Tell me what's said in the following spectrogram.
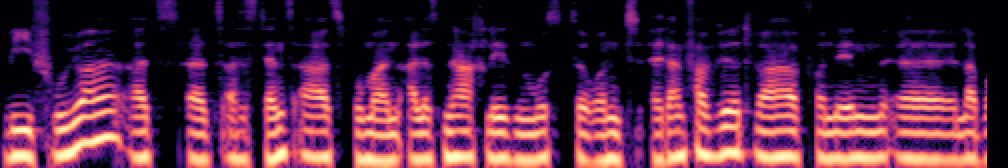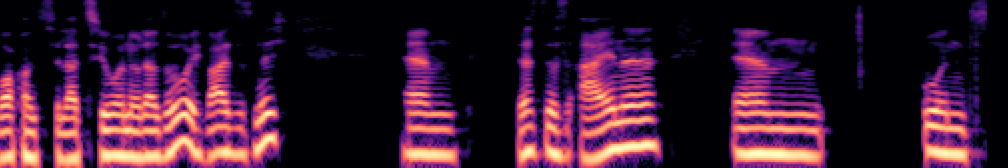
wie früher als, als Assistenzarzt, wo man alles nachlesen musste und äh, dann verwirrt war von den äh, Laborkonstellationen oder so, ich weiß es nicht. Ähm, das ist das eine. Ähm, und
